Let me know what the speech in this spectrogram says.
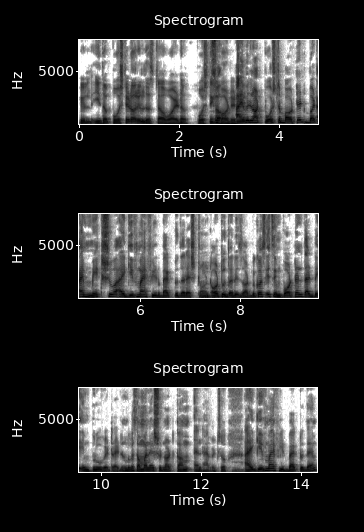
you'll either post it or you'll just avoid posting So about it I will not post about it, but I make sure I give my feedback to the restaurant or to the resort because it's important that they improve it, right? Because someone else should not come and have it. So I give my feedback to them,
